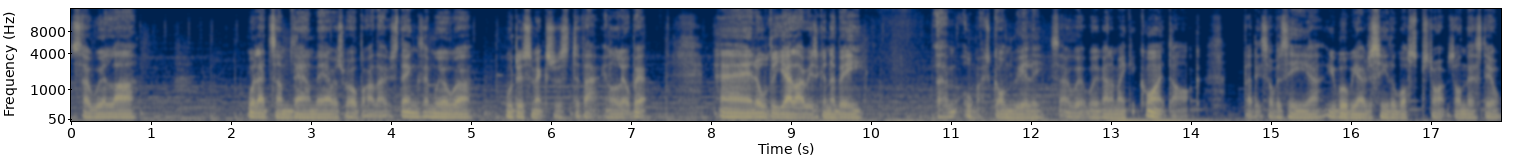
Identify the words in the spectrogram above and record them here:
So we'll uh, we'll add some down there as well by those things and we'll uh, we'll do some extras to that in a little bit. And all the yellow is going to be um, almost gone really, so we're, we're going to make it quite dark. But it's obviously, uh, you will be able to see the wasp stripes on there still.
